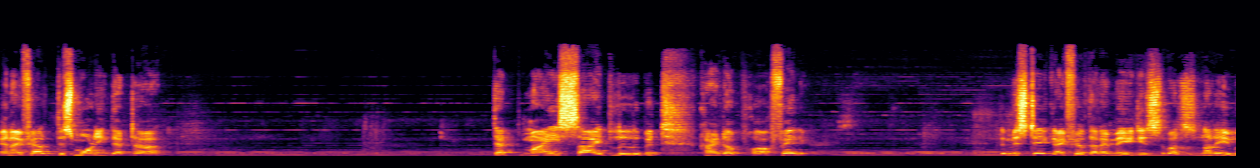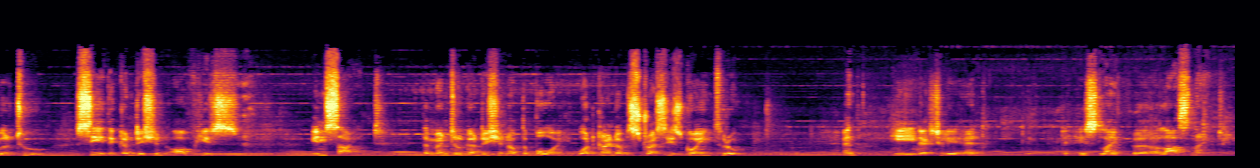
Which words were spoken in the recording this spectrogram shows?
And I felt this morning that uh, that my side little bit kind of uh, failure. The mistake I felt that I made is was not able to see the condition of his inside, the mental condition of the boy, what kind of stress he's going through. And he actually had his life uh, last night.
